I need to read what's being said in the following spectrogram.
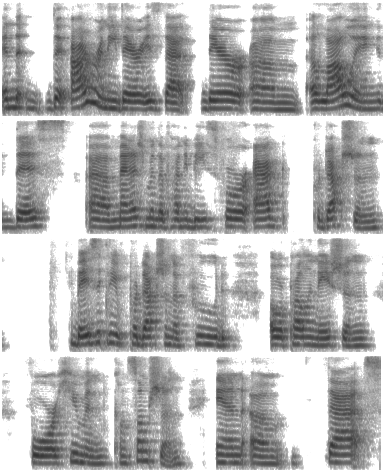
And the, the irony there is that they're um, allowing this uh, management of honeybees for ag production, basically production of food or pollination for human consumption. And um, that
